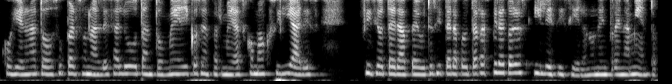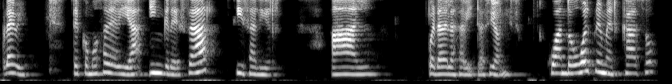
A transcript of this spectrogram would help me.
cogieron a todo su personal de salud, tanto médicos, enfermeras como auxiliares, fisioterapeutas y terapeutas respiratorios y les hicieron un entrenamiento previo de cómo se debía ingresar y salir al, fuera de las habitaciones. Cuando hubo el primer caso,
